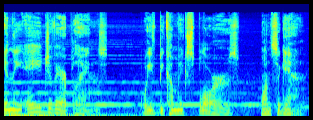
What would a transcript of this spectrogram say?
In the age of airplanes, we've become explorers once again.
